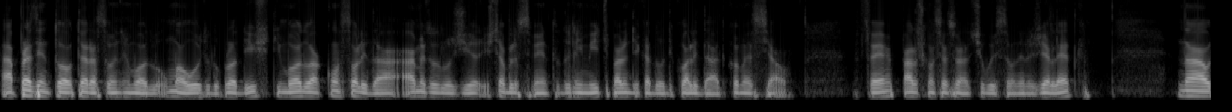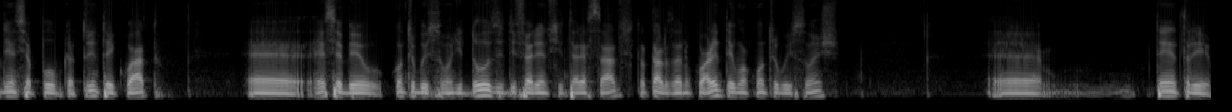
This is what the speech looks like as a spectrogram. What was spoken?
apresentou alterações no módulo 1 a 8 do PRODIST, de modo a consolidar a metodologia estabelecimento do limite para o indicador de qualidade comercial FE para os concessionários de distribuição de energia elétrica. Na audiência pública 34, é, recebeu contribuições de 12 diferentes interessados, totalizando 41 contribuições, é, dentre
